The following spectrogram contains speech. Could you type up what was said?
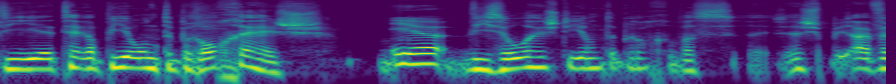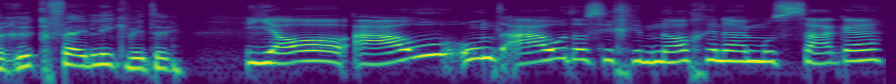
die Therapie unterbrochen hast. Ja. Wieso hast du die unterbrochen? Was, hast du einfach rückfällig wieder? Ja, auch. Und auch, dass ich im Nachhinein muss sagen,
